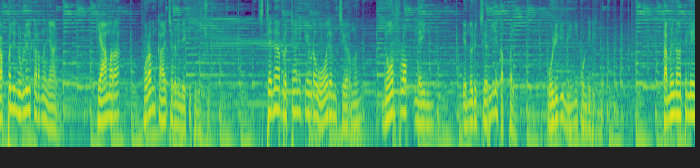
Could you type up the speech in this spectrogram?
കപ്പലിനുള്ളിൽ കടന്ന ഞാൻ ക്യാമറ പുറം കാഴ്ചകളിലേക്ക് തിരിച്ചു. സ്റ്റെന ബ്രിട്ടാനിക്കയുടെ ഓരം ചേർന്ന് നോർഫ്ലോക്ക് ലൈൻ എന്നൊരു ചെറിയ കപ്പൽ ഒഴുകി നീങ്ങിക്കൊണ്ടിരിക്കുന്നു. തമിഴ്നാട്ടിലെ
